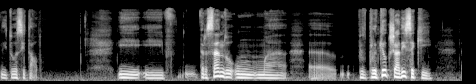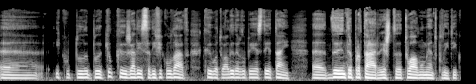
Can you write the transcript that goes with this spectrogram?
e estou a citá-lo. E, e, traçando um, uma. Uh, por, por, aquilo que já disse aqui, uh, e por, por, aquilo que já disse, a dificuldade que o atual líder do PSD tem uh, de interpretar este atual momento político,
